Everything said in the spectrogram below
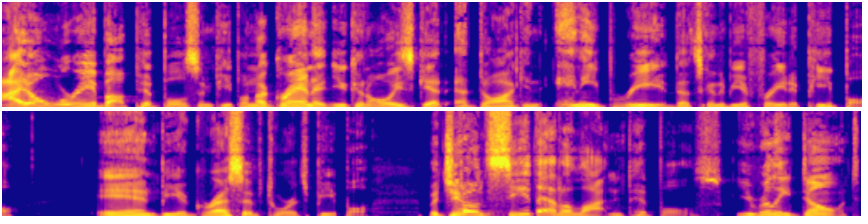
I don't worry about pit bulls and people. Now, granted, you can always get a dog in any breed that's going to be afraid of people and be aggressive towards people. But you don't see that a lot in pit bulls. You really don't.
